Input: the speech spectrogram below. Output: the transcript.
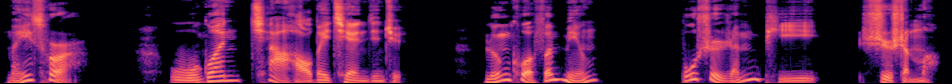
没错儿。五官恰好被嵌进去，轮廓分明，不是人皮是什么？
